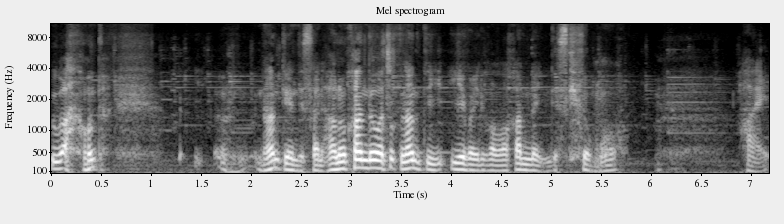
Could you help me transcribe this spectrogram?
うわ本当なんて言うんですかねあの感動はちょっと何て言えばいいのか分かんないんですけどもはい。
